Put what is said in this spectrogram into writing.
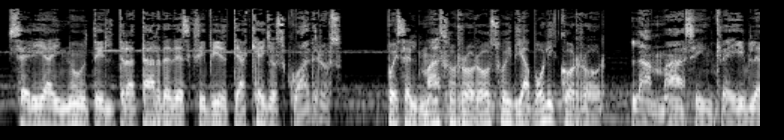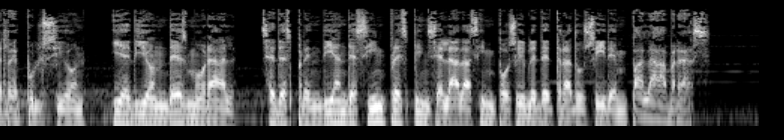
Sería inútil tratar de describirte aquellos cuadros, pues el más horroroso y diabólico horror, la más increíble repulsión y hediondez moral se desprendían de simples pinceladas imposibles de traducir en palabras.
